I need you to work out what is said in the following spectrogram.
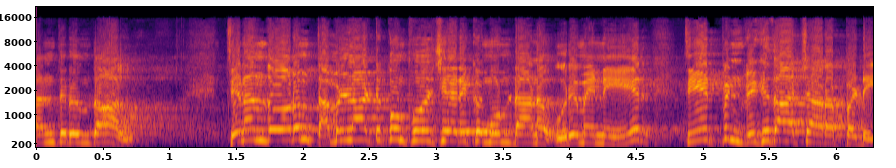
தந்திருந்தால் தினந்தோறும் தமிழ்நாட்டுக்கும் புதுச்சேரிக்கும் உண்டான உரிமை நீர் தீர்ப்பின் விகிதாச்சாரப்படி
